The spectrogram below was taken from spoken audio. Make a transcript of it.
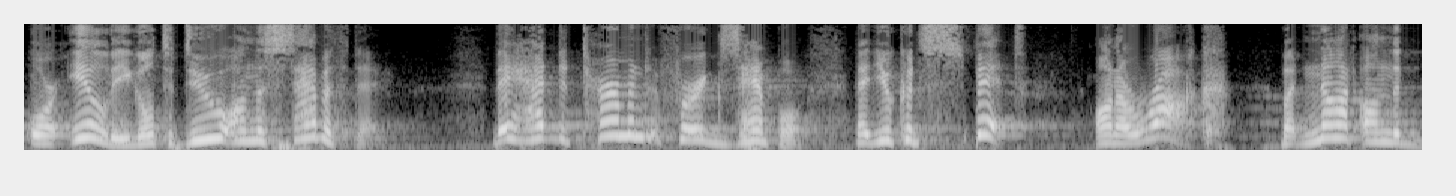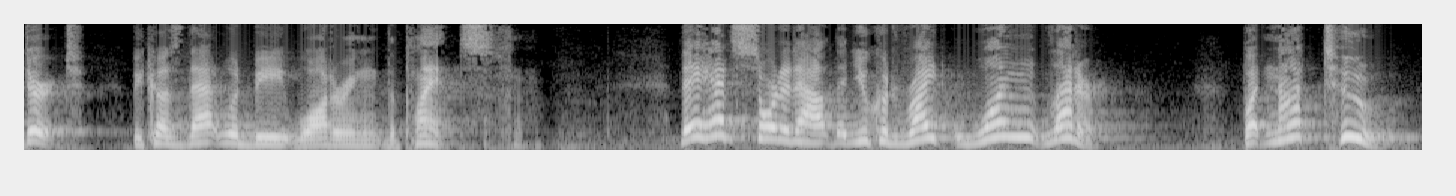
or illegal to do on the Sabbath day. They had determined, for example, that you could spit on a rock, but not on the dirt, because that would be watering the plants. They had sorted out that you could write one letter, but not two,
